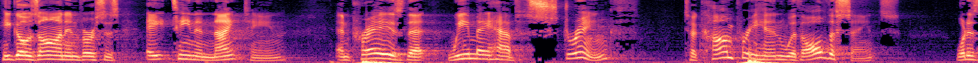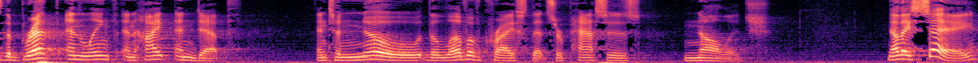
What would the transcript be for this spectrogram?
He goes on in verses 18 and 19 and prays that we may have strength to comprehend with all the saints what is the breadth and length and height and depth, and to know the love of Christ that surpasses knowledge. Now, they say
